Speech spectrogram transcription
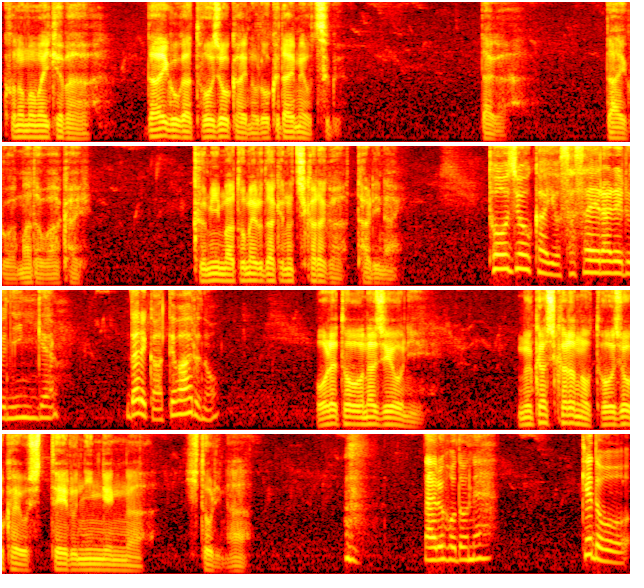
このまま行けば大悟が登場会の六代目を継ぐ。だが大悟はまだ若い。組みまとめるだけの力が足りない登場会を支えられる人間。誰か当てはあるの？俺と同じように昔からの登場会を知っている人間が一人な。なるほどね。けど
